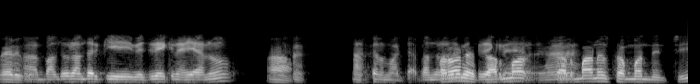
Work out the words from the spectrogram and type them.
వెరీ ఆ, గుడ్. బంధువులందరికీ పర్వాలేదు. ధర్మ ధర్మానికి సంబంధించి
